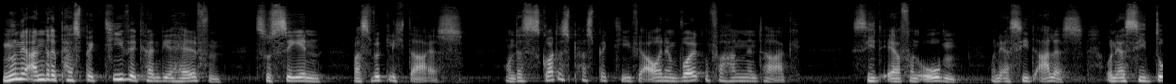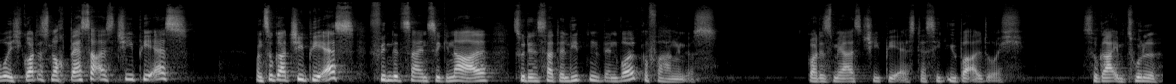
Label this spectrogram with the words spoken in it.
Nur eine andere Perspektive kann dir helfen, zu sehen, was wirklich da ist. Und das ist Gottes Perspektive. Auch in einem wolkenverhangenen Tag sieht er von oben und er sieht alles und er sieht durch. Gott ist noch besser als GPS. Und sogar GPS findet sein Signal zu den Satelliten, wenn Wolken verhangen ist. Gott ist mehr als GPS, der sieht überall durch. Sogar im Tunnel,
